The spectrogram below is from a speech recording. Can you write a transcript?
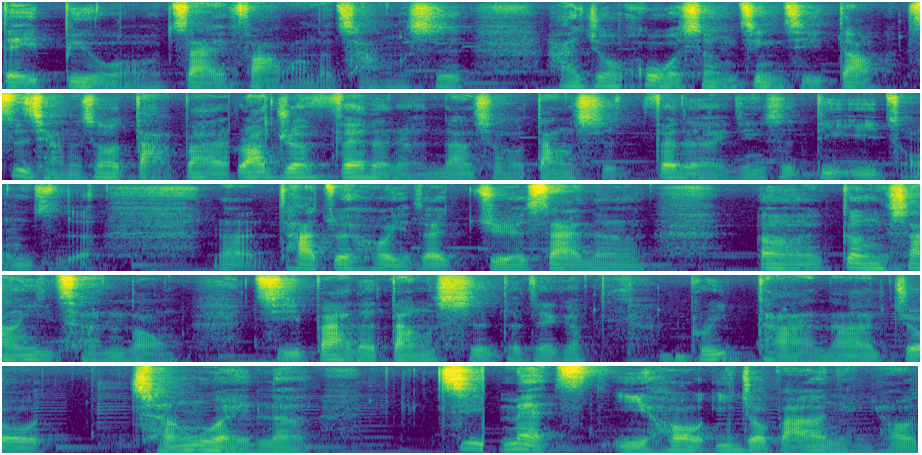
debut 哦，在法网的尝试，他就获胜晋级到四强的时候，打败 Roger Federer。那时候，当时 Federer 已经是第一种子了。那他最后也在决赛呢，呃，更上一层楼，击败了当时的这个 Brita，那就成为了继 Mets 以后，一九八二年以后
